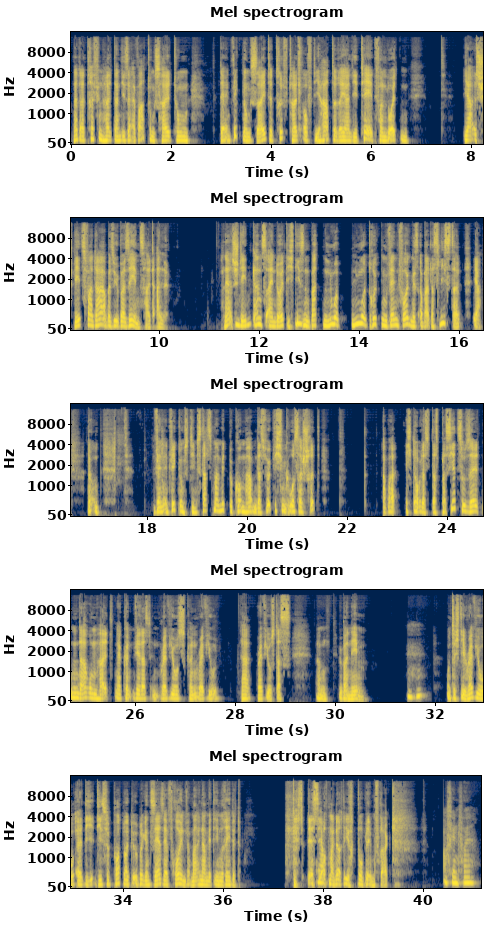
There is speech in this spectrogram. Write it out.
na, da treffen halt dann diese Erwartungshaltungen der Entwicklungsseite trifft halt auf die harte Realität von Leuten. Ja, es steht zwar da, aber sie übersehen es halt alle. Ne, es steht mhm. ganz eindeutig, diesen Button nur, nur drücken, wenn folgendes, aber das liest halt, ja. Ne, und wenn Entwicklungsteams das mal mitbekommen haben, das ist wirklich ein großer Schritt. Aber ich glaube, dass das passiert zu selten. Darum halt, na, könnten wir das in Reviews, können Review, ja, Reviews das ähm, übernehmen. Mhm und sich die Review, äh, die, die Support-Leute übrigens sehr, sehr freuen, wenn mal einer mit ihnen redet. Der ist ja auch mal nach ihren Problemen fragt. Auf jeden Fall.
